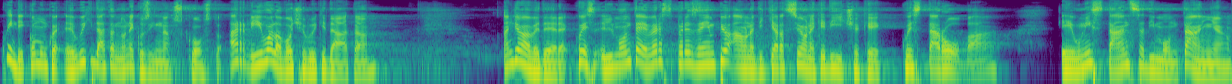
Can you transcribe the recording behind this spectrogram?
Quindi comunque eh, Wikidata non è così nascosto. Arrivo alla voce Wikidata. Andiamo a vedere. Questo, il Monte Everest, per esempio, ha una dichiarazione che dice che questa roba è un'istanza di montagna.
